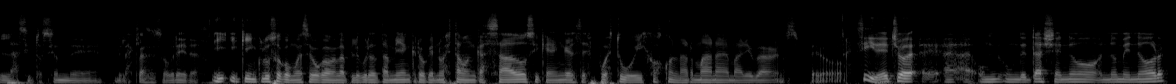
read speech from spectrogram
la situación de, las clases obreras. Y, que incluso, como es evocado en la película también, creo que no estaban casados y que Engels después tuvo hijos con la hermana de Mary Burns. Pero... Sí, de hecho, eh, un, detalle no, no, menor,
